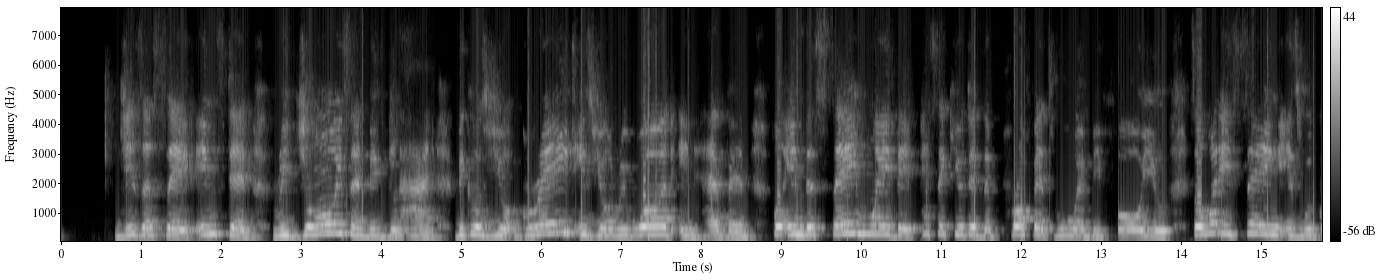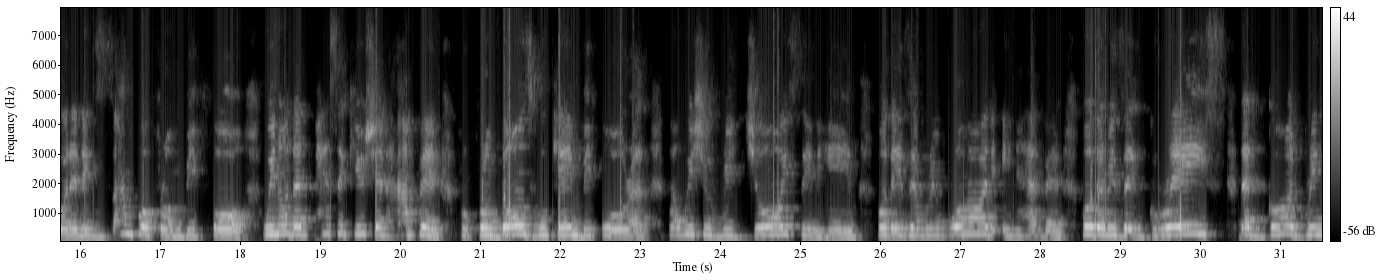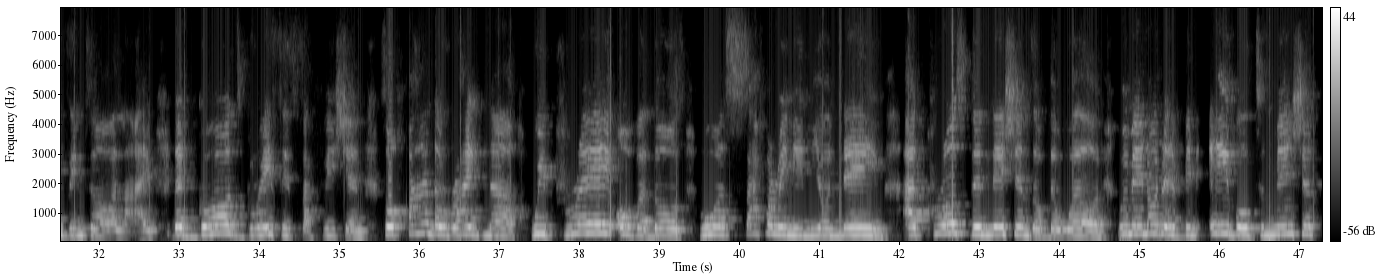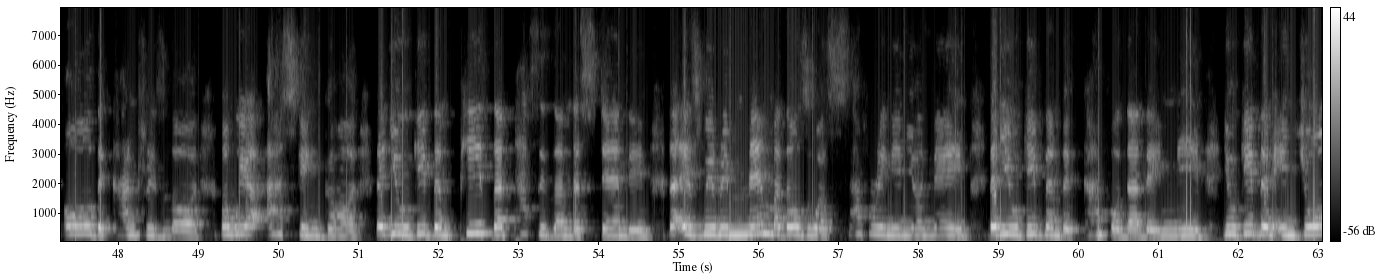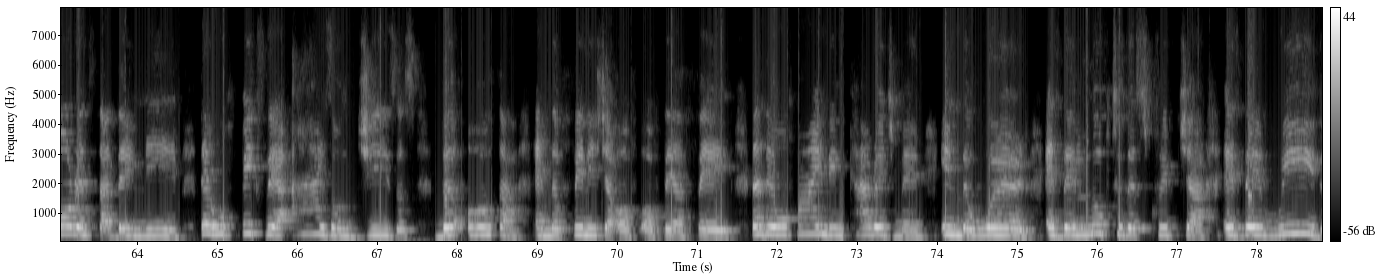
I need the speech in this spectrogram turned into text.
Jesus said, instead, rejoice and be glad because your great is your reward in heaven. For in the same way they persecuted the prophets who were before you. So, what he's saying is, we've got an example from before. We know that persecution happened from those who came before us, but we should rejoice in him, for there is a reward in heaven, for there is a grace that God brings into our life, that God's grace is sufficient. So, Father, right now, we pray over those who are suffering in your name across the nations of the world. We may not have been able to mention all the countries, Lord, but we are asking, God, that you will give them peace that passes understanding, that as we remember those who are suffering in your name, that you give them the comfort that they need. You give them endurance that they need. They will fix their eyes on Jesus the author and the finisher of, of their faith, that they will find encouragement in the word as they look to the scripture, as they read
